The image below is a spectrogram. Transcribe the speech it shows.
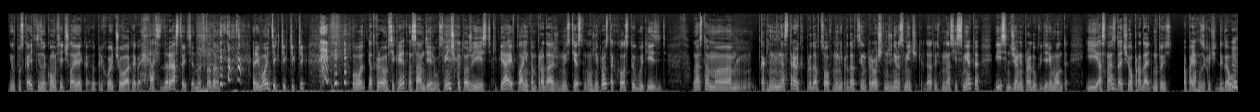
и вы пускаете незнакомого себе человека. Тут приходит чувак такой, «Ха, здравствуйте, ну что там? Ремонтик, чик-чик-чик. Вот, открою вам секрет, на самом деле, у сменщика тоже есть KPI в плане там продажи. Ну, естественно, он же не просто так в холостую будет ездить. У нас там э, как не настраивают как продавцов. Мы не продавцы, мы в первую очередь инженеры-сметчики, да, то есть у нас есть смета, есть инженерный продукт в виде ремонта. И основная задача его продать, ну, то есть понятно, заключить договор,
